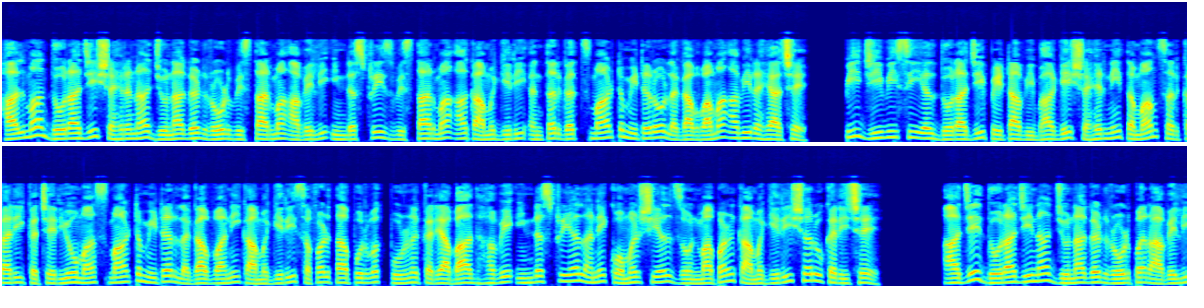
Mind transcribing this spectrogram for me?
હાલમાં ધોરાજી શહેરના જૂનાગઢ રોડ વિસ્તારમાં આવેલી ઇન્ડસ્ટ્રીઝ વિસ્તારમાં આ કામગીરી અંતર્ગત સ્માર્ટ મીટરો લગાવવામાં આવી રહ્યા છે. પીજીવીસીએલ ધોરાજી પેટા વિભાગે શહેરની તમામ સરકારી કચેરીઓમાં સ્માર્ટ મીટર લગાવવાની કામગીરી સફળતાપૂર્વક પૂર્ણ કર્યા બાદ હવે ઇન્ડસ્ટ્રીયલ અને કોમર્શિયલ ઝોનમાં પણ કામગીરી શરૂ કરી છે. આજે ધોરાજીના જૂનાગઢ રોડ પર આવેલી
